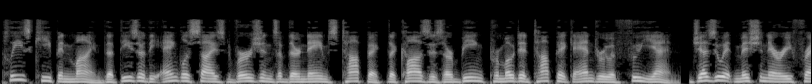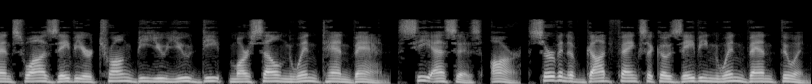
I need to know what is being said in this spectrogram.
please keep in mind that these are the anglicized versions of their names. Topic The causes are being promoted. Topic Andrew of Phu Yen, Jesuit missionary François Xavier Truong Buu Diep Marcel Nguyen Tan Van, C.S.s, R., Servant of God Phangsako Xavier Nguyen Van Thuan,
